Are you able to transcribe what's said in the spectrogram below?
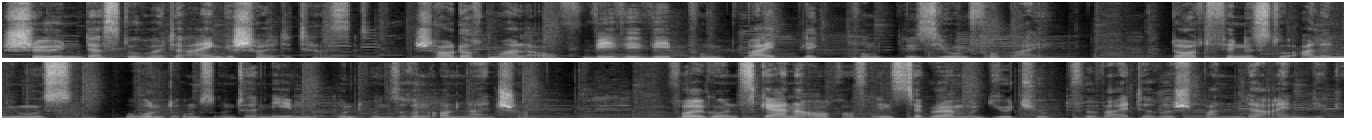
Schön, dass du heute eingeschaltet hast. Schau doch mal auf www.weitblick.vision vorbei. Dort findest du alle News rund ums Unternehmen und unseren Online-Shop. Folge uns gerne auch auf Instagram und YouTube für weitere spannende Einblicke.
